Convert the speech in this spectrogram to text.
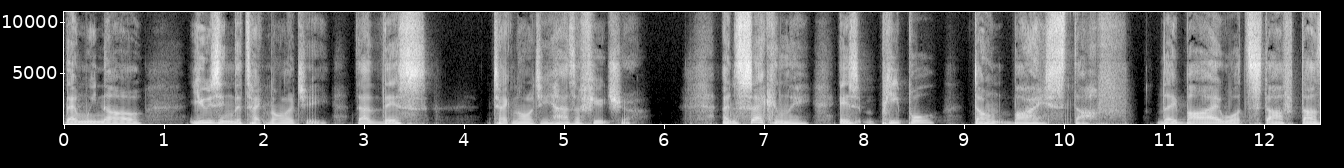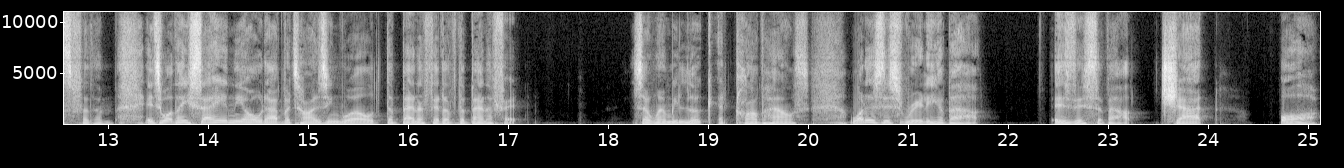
then we know using the technology that this technology has a future. And secondly, is people don't buy stuff. They buy what stuff does for them. It's what they say in the old advertising world the benefit of the benefit. So when we look at Clubhouse, what is this really about? Is this about chat or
